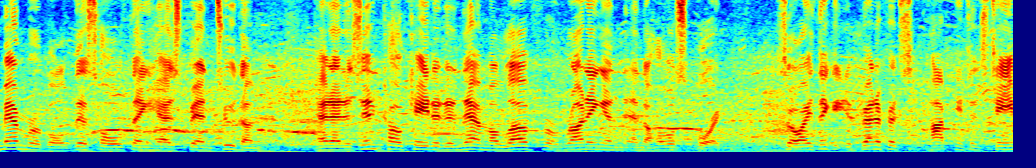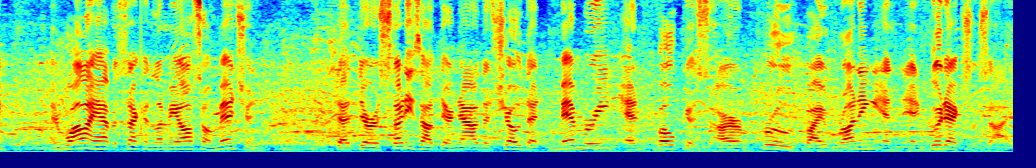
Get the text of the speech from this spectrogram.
memorable this whole thing has been to them. And it has inculcated in them a love for running and, and the whole sport. So I think it benefits Hopkinton's team. And while I have a second, let me also mention that there are studies out there now that show that memory and focus are improved by running and, and good exercise.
